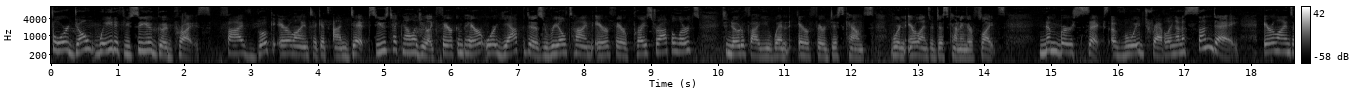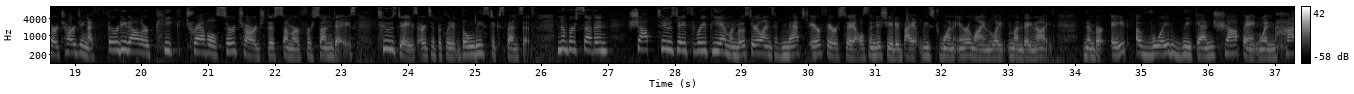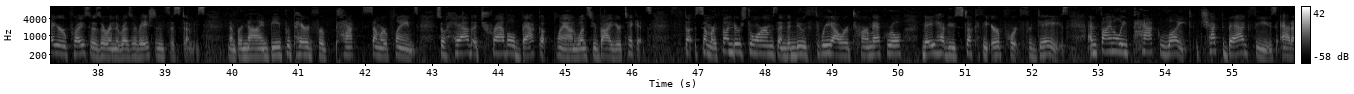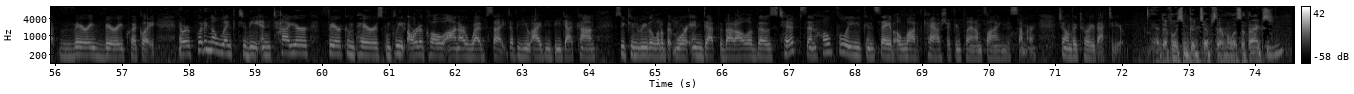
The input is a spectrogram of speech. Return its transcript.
Four, don't wait if you see a good price five, book airline tickets on dips. Use technology like Fare Compare or Yapta's real-time airfare price drop alerts to notify you when airfare discounts, when airlines are discounting their flights. Number six, avoid traveling on a Sunday. Airlines are charging a $30 peak travel surcharge this summer for Sundays. Tuesdays are typically the least expensive. Number seven, shop Tuesday 3 p.m. when most airlines have matched airfare sales initiated by at least one airline late Monday night. Number eight, avoid weekend shopping when higher prices are in the reservation systems. Number nine, be prepared for packed summer planes. So have a travel backup plan once you buy your tickets. Th summer thunderstorms and the new three-hour tarmac rule may have you stuck at the airport for days. And finally, pack light. Checked bag fees add up very, very quickly. Now, we're putting a link to the entire Fare Compares complete article on our website, WIVB.com, so you can read a little bit more in depth about all of those tips, and hopefully you can save a lot of cash if you plan on flying this summer. Joan Victoria, back to you. Yeah, definitely some good tips there, Melissa. Thanks. Mm -hmm.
